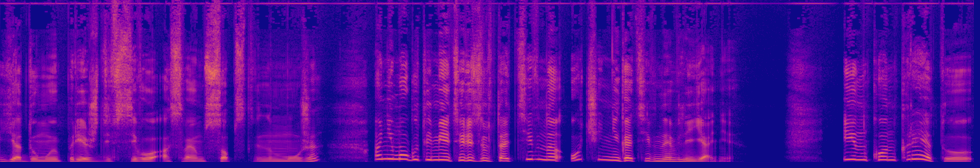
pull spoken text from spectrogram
я думаю прежде всего о своем собственном муже, они могут иметь результативно очень негативное влияние. In concreto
